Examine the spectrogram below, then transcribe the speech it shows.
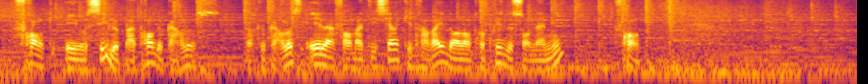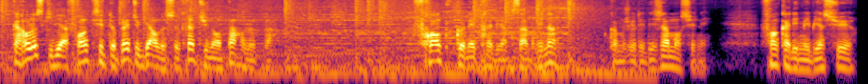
Franck est aussi le patron de Carlos. Carlos est l'informaticien qui travaille dans l'entreprise de son ami, Franck. Carlos qui dit à Franck, s'il te plaît, tu gardes le secret, tu n'en parles pas. Franck connaît très bien Sabrina, comme je l'ai déjà mentionné. Franck a dit, mais bien sûr.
